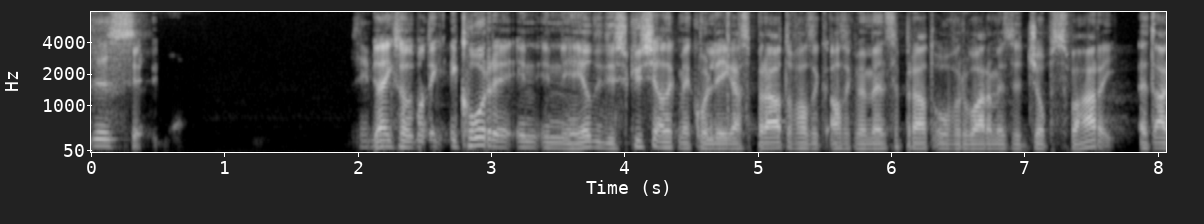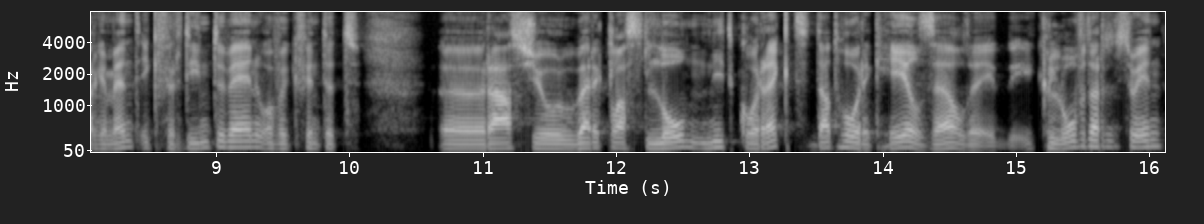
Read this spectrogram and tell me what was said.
Dus... Ja. Ik, zou, want ik, ik hoor in, in heel die discussie, als ik met collega's praat of als ik, als ik met mensen praat over waarom is de job zwaar, het argument ik verdien te weinig of ik vind het eh, ratio werklast-loon niet correct, dat hoor ik heel zelden. Ik, ik geloof daar zo in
